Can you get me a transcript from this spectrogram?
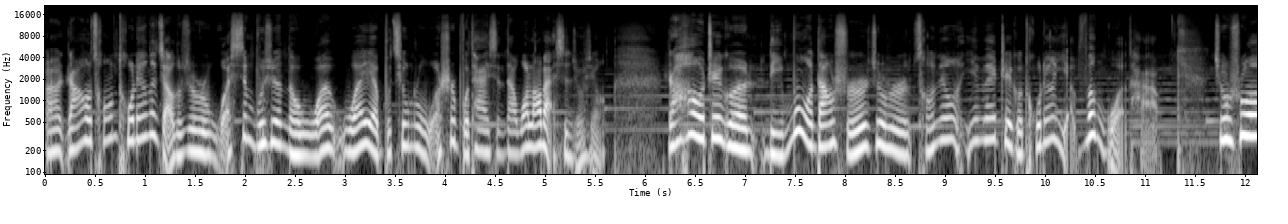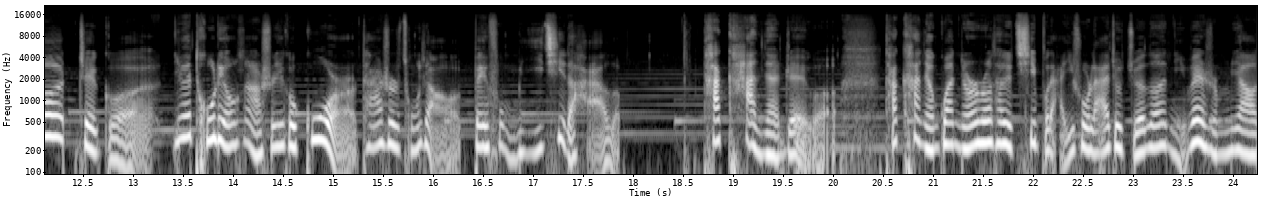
啊，然后从图灵的角度，就是我信不信的，我我也不清楚，我是不太信，但我老百姓就行。然后这个李牧当时就是曾经因为这个图灵也问过他，就是说这个因为图灵啊是一个孤儿，他是从小被父母遗弃的孩子。他看见这个，他看见关宁的时候，他就气不打一处来，就觉得你为什么要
